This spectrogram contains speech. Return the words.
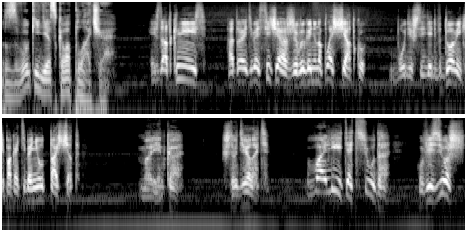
Звуки детского плача. «И заткнись, а то я тебя сейчас же выгоню на площадку. Будешь сидеть в домике, пока тебя не утащат». «Маринка, что делать?» «Валить отсюда! Увезешь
